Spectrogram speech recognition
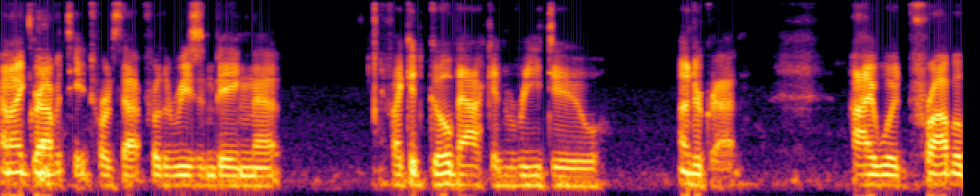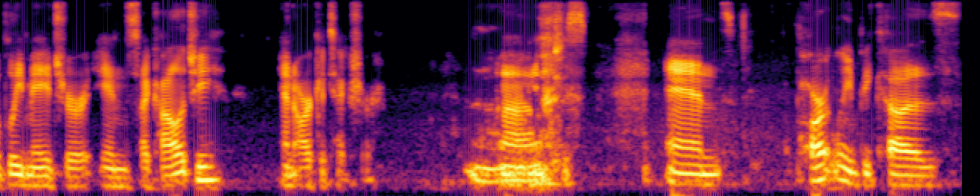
And I gravitate towards that for the reason being that if I could go back and redo undergrad, I would probably major in psychology and architecture. Oh, uh, and partly because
